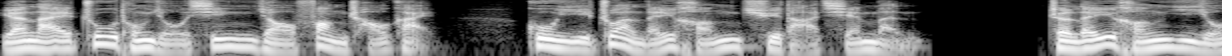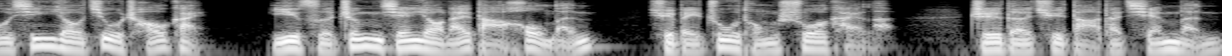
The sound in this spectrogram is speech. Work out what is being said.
原来朱仝有心要放晁盖，故意转雷横去打前门。这雷横亦有心要救晁盖，以此争先要来打后门，却被朱仝说开了。只得去打他前门，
